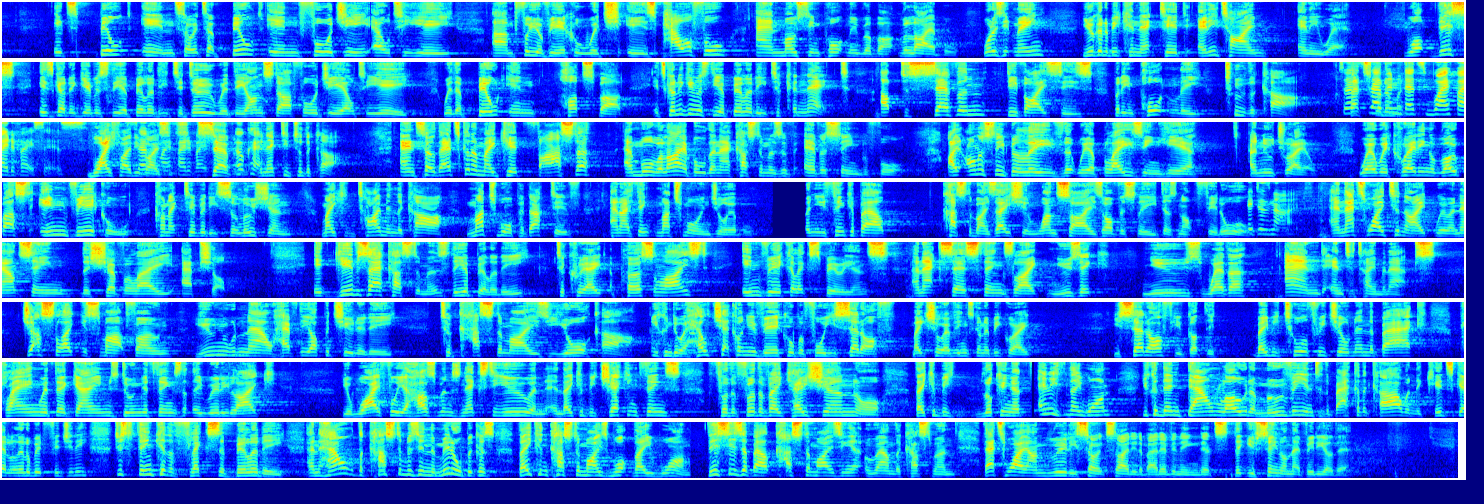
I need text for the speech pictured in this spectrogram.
It's built in, so it's a built-in 4G LTE um, for your vehicle, which is powerful and most importantly, re reliable. What does it mean? You're going to be connected anytime, anywhere. What this is going to give us the ability to do with the OnStar 4G LTE with a built-in hotspot, it's going to give us the ability to connect up to seven devices, but importantly, to the car. So that's, that's seven, that's Wi-Fi devices. Wi-Fi devices. Wi devices. Seven, okay. connected to the car. And so that's going to make it faster and more reliable than our customers have ever seen before. I honestly believe that we are blazing here a new trail where we're creating a robust in-vehicle connectivity solution, making time in the car much more productive and I think much more enjoyable. When you think about customization, one size obviously does not fit all. It does not. And that's why tonight we're announcing the Chevrolet App Shop. It gives our customers the ability to create a personalized in-vehicle experience and access things like music, news, weather, and entertainment apps. Just like your smartphone, you will now have the opportunity to customize your car. You can do a health check on your vehicle before you set off, make sure everything's going to be great. You set off, you've got the, maybe two or three children in the back playing with their games, doing the things that they really like. Your wife or your husband's next to you, and, and they could be checking things for the, for the vacation, or they could be looking at anything they want. You can then download a movie into the back of the car when the kids get a little bit fidgety. Just think of the flexibility and how the customer's in the middle because they can customize what they want. This is about customizing it around the customer, and that's why I'm really so excited about everything that's, that you've seen on that video there.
